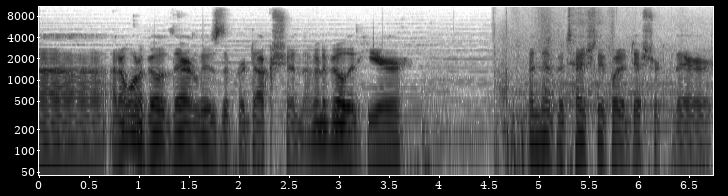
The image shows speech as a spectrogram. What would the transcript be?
Uh, I don't want to build it there and lose the production. I'm going to build it here. And then potentially put a district there.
